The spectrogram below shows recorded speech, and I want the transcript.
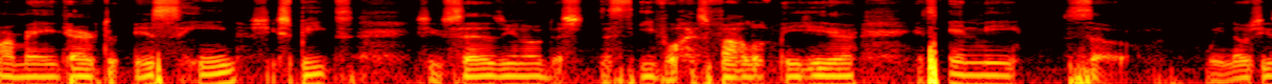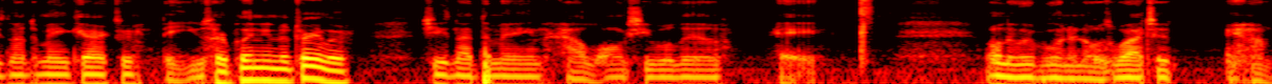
Our main character is seen. She speaks. She says, you know, this this evil has followed me here. It's in me. So we know she's not the main character. They use her plenty in the trailer. She's not the main. How long she will live? Hey, only way we're going to know is watch it. And I'm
